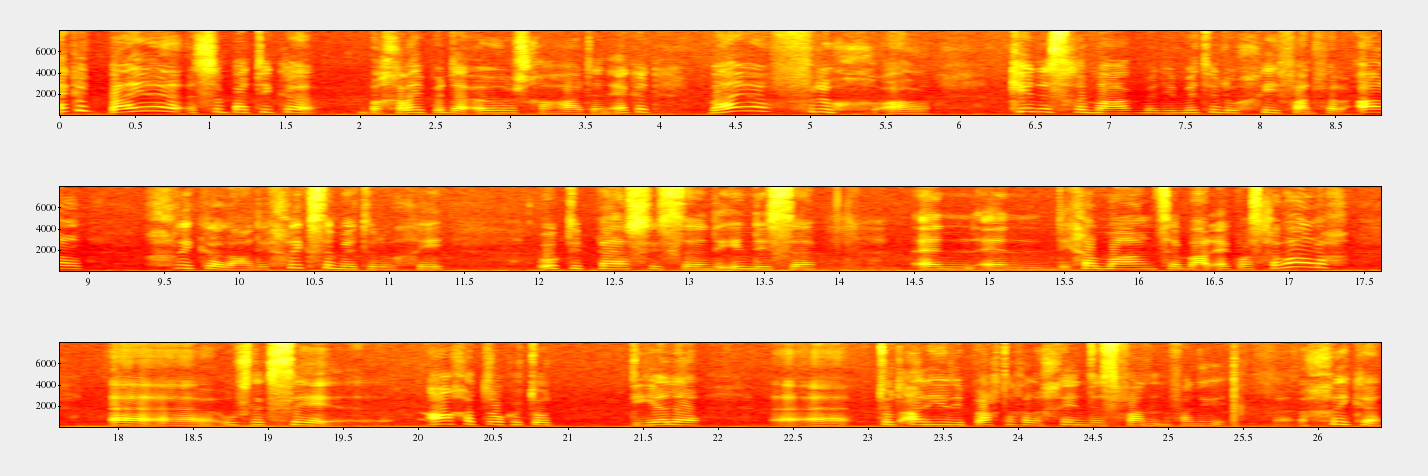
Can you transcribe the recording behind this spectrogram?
Ek het baie sympathieke, begrypende ouwers gehad en ek het baie vroeg al kennis gemaakt met die mythologie van vooral Griekeland, die Griekse mythologie, ook die Persische en die Indische en, en die Germaanse, maar ek was geweldig, uh, uh, hoe sal ek sê, aangetrokken tot die hele uh, tot al hierdie prachtige legendes van, van die uh, Grieken.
